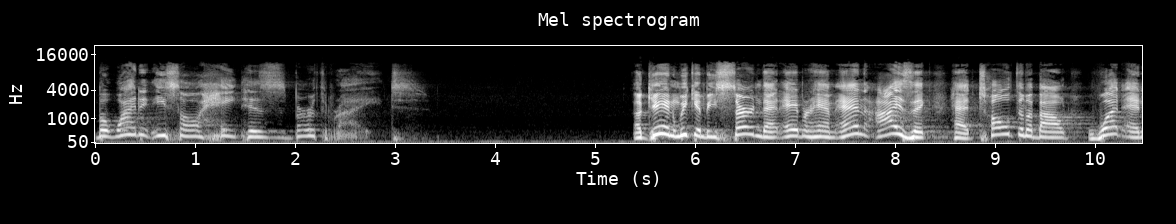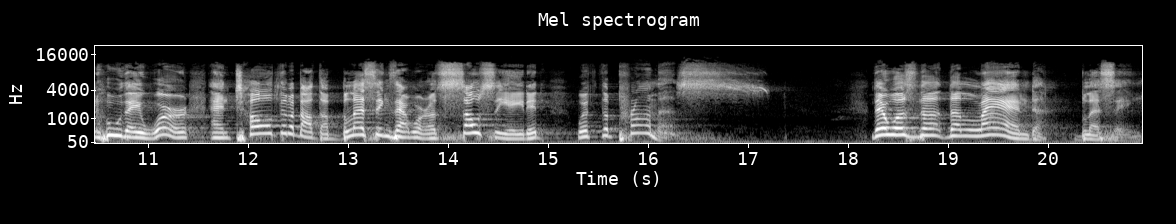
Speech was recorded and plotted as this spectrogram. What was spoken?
But why did Esau hate his birthright? Again, we can be certain that Abraham and Isaac had told them about what and who they were and told them about the blessings that were associated with the promise. There was the, the land blessing,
